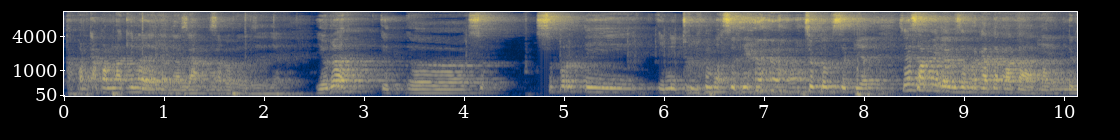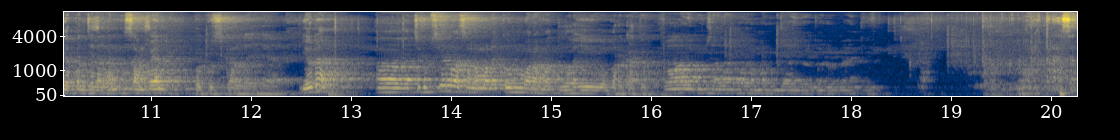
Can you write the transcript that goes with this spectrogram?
kapan-kapan lagi lah ya enggak enggak apa-apa saja it- eh, se- seperti ini dulu maksudnya cukup sekian saya sampai nggak bisa berkata-kata dengan penjelasan sampean bagus sekali ya Yaudah, eh, cukup sekian. Wassalamualaikum warahmatullahi wabarakatuh. Waalaikumsalam warahmatullahi wabarakatuh terasa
